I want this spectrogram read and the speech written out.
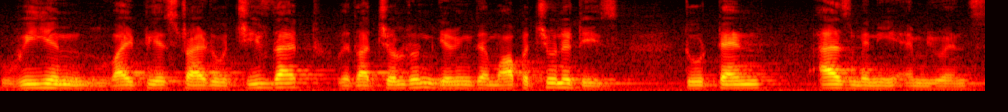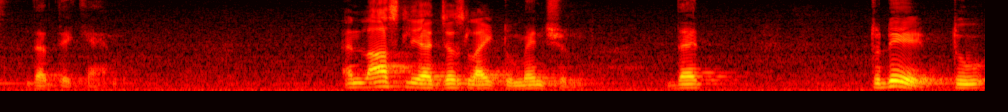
we in YPS try to achieve that with our children, giving them opportunities to attend as many MUNs that they can. And lastly, I'd just like to mention that today, to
